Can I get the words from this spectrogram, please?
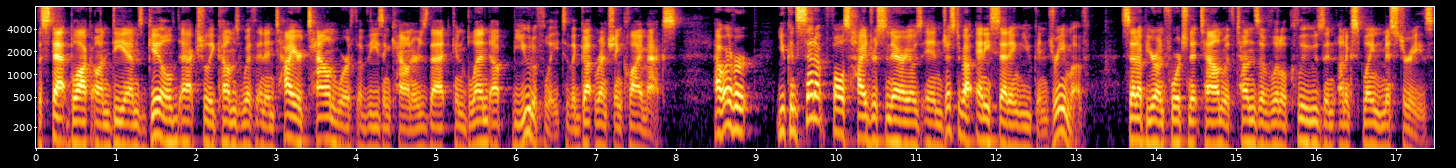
The stat block on DM's Guild actually comes with an entire town worth of these encounters that can blend up beautifully to the gut wrenching climax. However, you can set up false Hydra scenarios in just about any setting you can dream of. Set up your unfortunate town with tons of little clues and unexplained mysteries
